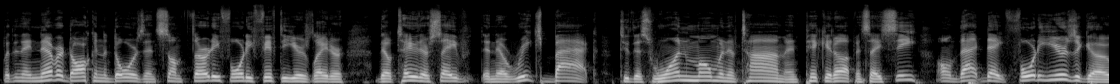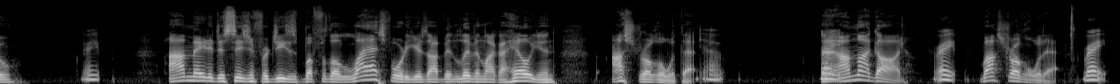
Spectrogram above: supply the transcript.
but then they never darken the doors and some 30, 40, 50 years later, they'll tell you they're saved and they'll reach back to this one moment of time and pick it up and say, see, on that date, 40 years ago, Right. I made a decision for Jesus, but for the last 40 years, I've been living like a hellion. I struggle with that. Yep. Now, Right. I'm not God, Right. but I struggle with that. Right.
